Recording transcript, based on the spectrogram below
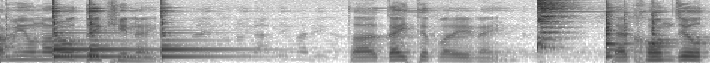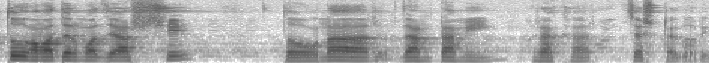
আমি ওনারাও দেখি নাই, তা গাইতে পারি নাই। এখন যেহেতু আমাদের মাঝে আসছে, তো ওনার গানটা আমি রাখার চেষ্টা করি।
